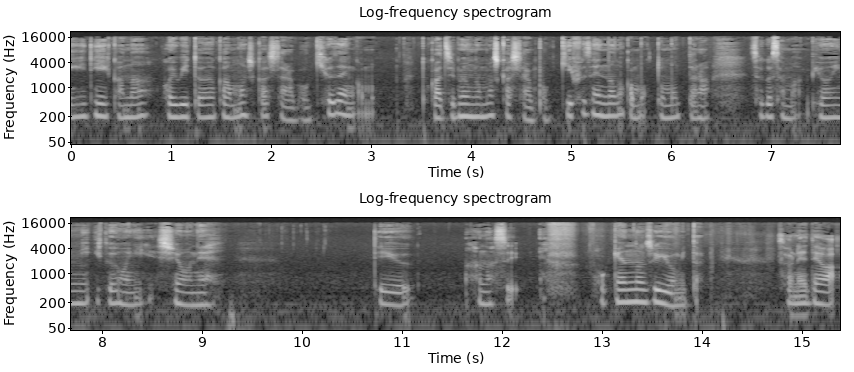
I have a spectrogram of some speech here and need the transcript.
ED かな。恋人がもしかしたら勃起不全かもとか自分がもしかしたら勃起不全なのかもと思ったらすぐさま病院に行くようにしようね。っていう話。保険の授業みたい。それでは。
